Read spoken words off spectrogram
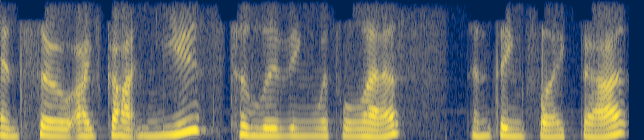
and so I've gotten used to living with less and things like that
